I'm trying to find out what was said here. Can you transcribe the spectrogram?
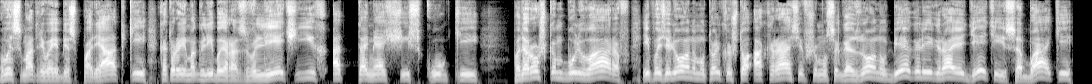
высматривая беспорядки, которые могли бы развлечь их от томящей скуки. По дорожкам бульваров и по зеленому, только что окрасившемуся газону бегали, играя дети и собаки,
